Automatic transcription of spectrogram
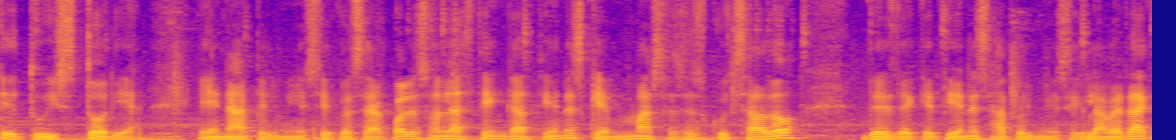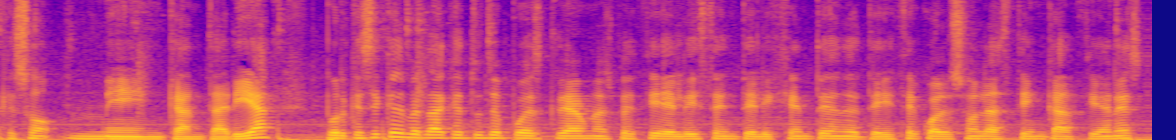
de tu historia en Apple Music. O sea, cuáles son las 100 canciones que más has escuchado desde que tienes Apple Music. La verdad que eso me encantaría, porque sí que es verdad que tú te puedes crear una especie de lista inteligente donde te dice cuáles son las 100 canciones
